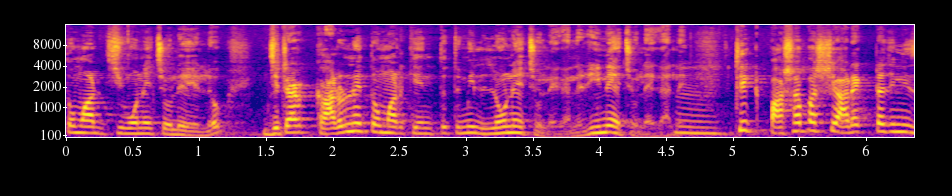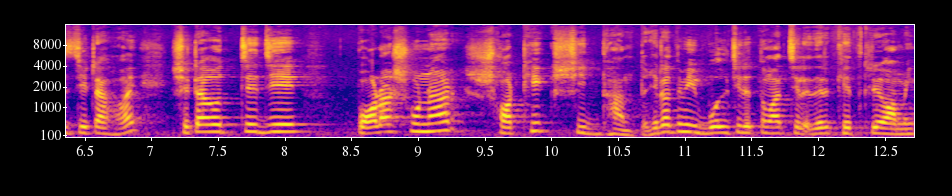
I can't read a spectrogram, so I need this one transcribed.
তোমার জীবনে চলে এলো যেটার কারণে তোমার কিন্তু তুমি লোনে চলে গেলে ঋণে চলে গেলে। ঠিক পাশাপাশি আরেকটা জিনিস যেটা হয় সেটা হচ্ছে যে পড়াশোনার সঠিক সিদ্ধান্ত যেটা তুমি বলছিলে তোমার ছেলেদের ক্ষেত্রেও আমি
